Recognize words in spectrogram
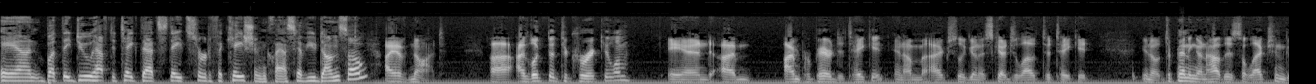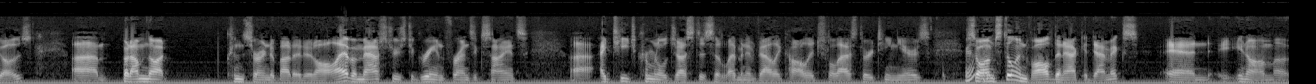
And but they do have to take that state certification class. Have you done so? I have not. Uh, I looked at the curriculum, and I'm I'm prepared to take it, and I'm actually going to schedule out to take it. You know, depending on how this election goes, um, but I'm not concerned about it at all. I have a master's degree in forensic science. Uh, I teach criminal justice at Lebanon Valley College for the last 13 years, really? so I'm still involved in academics, and you know I'm a,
